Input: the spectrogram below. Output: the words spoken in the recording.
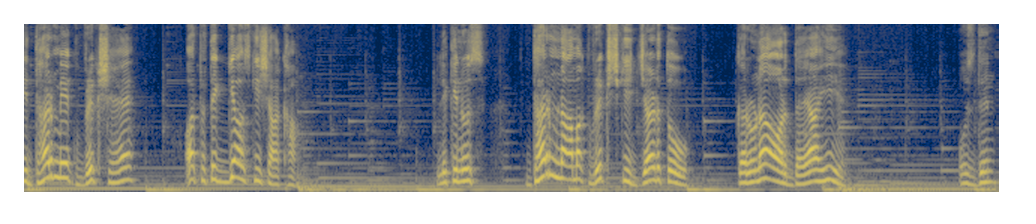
कि धर्म एक वृक्ष है और प्रतिज्ञा उसकी शाखा। लेकिन उस धर्म नामक वृक्ष की जड़ तो करुणा और दया ही है। उस दिन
